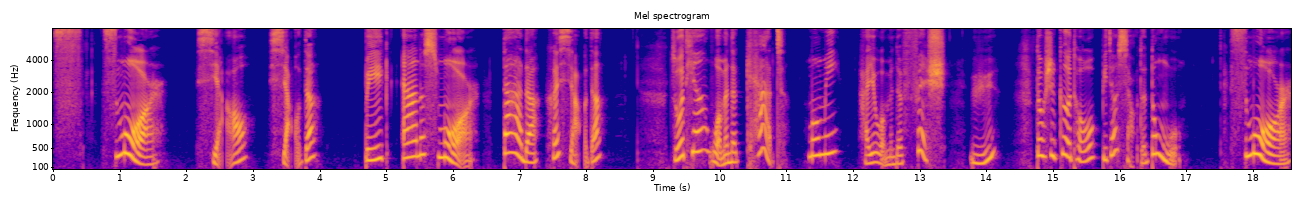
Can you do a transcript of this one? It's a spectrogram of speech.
s small，小小的；big and small，大的和小的。昨天我们的 cat。猫咪，还有我们的 fish 鱼，都是个头比较小的动物。 Small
